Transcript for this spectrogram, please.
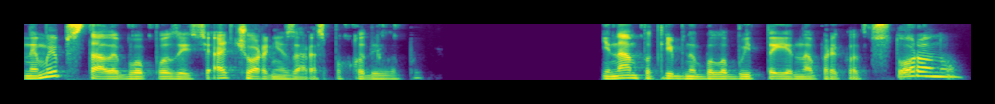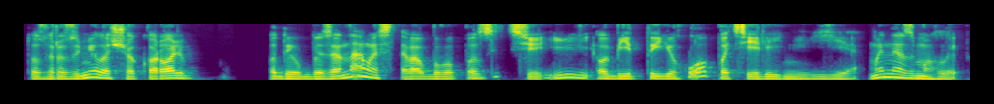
не ми б стали б в опозицію, а чорні зараз походили б. І нам потрібно було б йти, наприклад, в сторону, то зрозуміло, що король ходив би за нами, ставав би в опозицію, і обійти його по цій лінії є, ми не змогли б.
